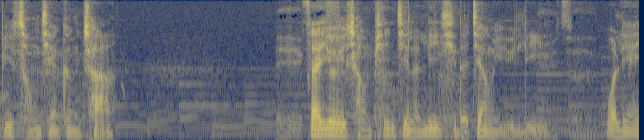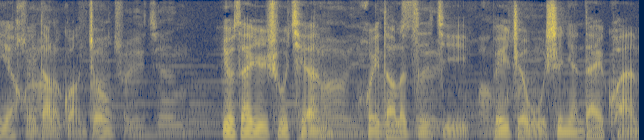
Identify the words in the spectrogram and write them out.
比从前更差。在又一场拼尽了力气的降雨里。我连夜回到了广州，又在日出前回到了自己背着五十年贷款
